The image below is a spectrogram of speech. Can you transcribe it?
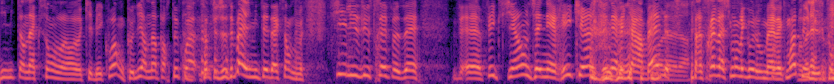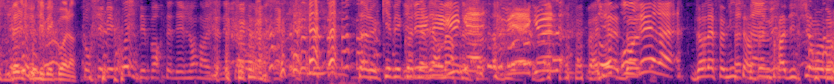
imite un accent québécois, on peut lire n'importe quoi. Sauf que je sais pas imiter d'accent. Si Élise Lustré faisait euh, fiction, générique, générique à un bed, Oh ça serait vachement rigolo. Mais avec moi, Oh, c'est là, nul. c'est plus belge que québécois là. Ton Québécois, il déportait des gens dans les années 40. T'as le Québécois de la Wehrmacht. Bah, Ton dans, horaire. dans la famille, c'est un peu un une mec- tradition, donc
